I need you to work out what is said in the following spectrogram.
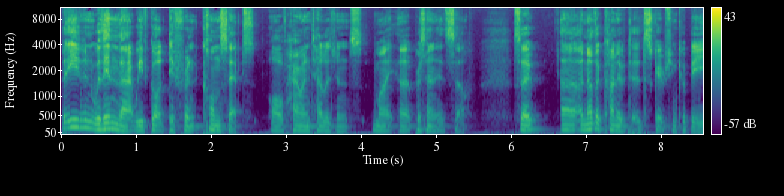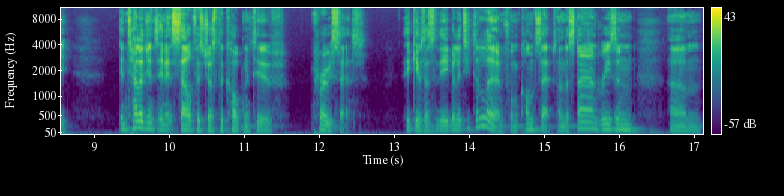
But even within that, we've got different concepts of how intelligence might uh, present itself. So, uh, another kind of description could be intelligence in itself is just the cognitive process. It gives us the ability to learn from concepts, understand, reason, um,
